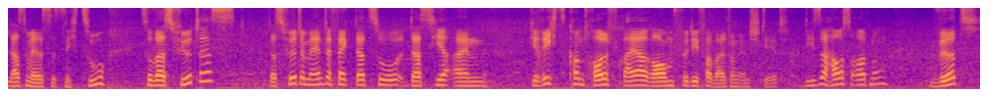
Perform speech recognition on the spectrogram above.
lassen wir das jetzt nicht zu. Zu was führt das? Das führt im Endeffekt dazu, dass hier ein gerichtskontrollfreier Raum für die Verwaltung entsteht. Diese Hausordnung wird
